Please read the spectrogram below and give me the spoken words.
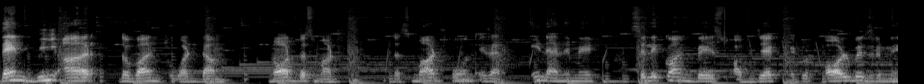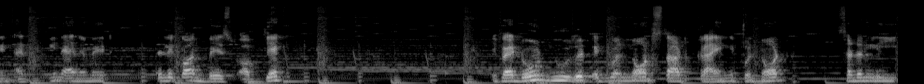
then we are the ones who are dumb, not the smartphone. The smartphone is an inanimate silicon based object. It will always remain an inanimate silicon based object If I don't use it, it will not start crying. It will not suddenly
